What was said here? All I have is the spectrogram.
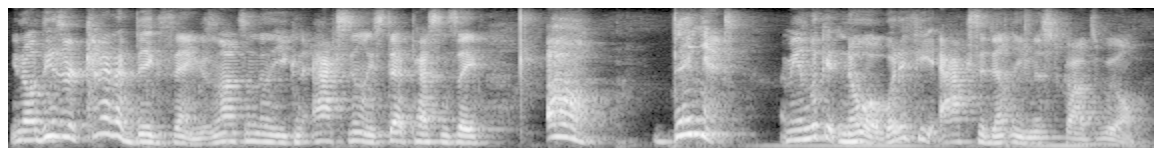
you know, these are kind of big things. It's not something that you can accidentally step past and say, oh, dang it. I mean, look at Noah. What if he accidentally missed God's will?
